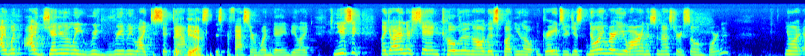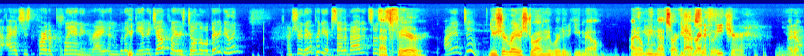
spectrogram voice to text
I would, I genuinely would really like to sit down Yeah. with this, this professor one day and be like, "Can you see? Like, I understand COVID and all this, but you know, grades are just knowing where you are in the semester is so important. You know, I, it's just part of planning, right? And like the NHL players don't know what they're doing. I'm sure they're pretty upset about it. So it's That's fair. I am too. You should write a strongly worded email. I don't mean that sarcastically. You should write a feature. Yeah. I don't.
